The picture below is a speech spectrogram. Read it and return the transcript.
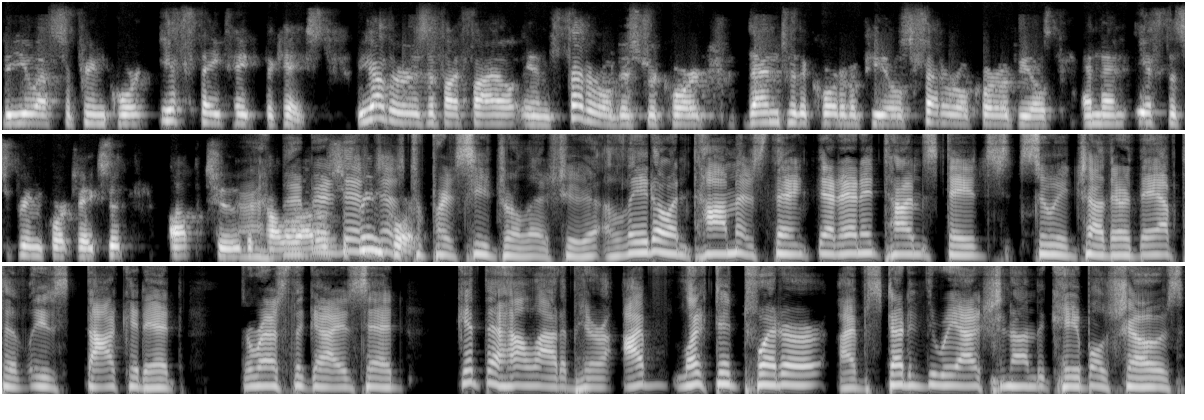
the U.S. Supreme Court if they take the case. The other is if I file in federal district court, then to the Court of Appeals, federal Court of Appeals, and then if the Supreme Court takes it, up to the Colorado Supreme Court. just a procedural issue. Alito and Thomas think that anytime states sue each other, they have to at least docket it. The rest of the guys said, get the hell out of here. I've looked at Twitter. I've studied the reaction on the cable shows.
